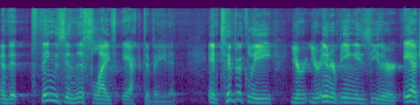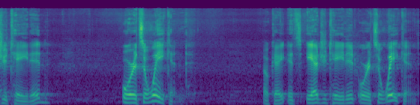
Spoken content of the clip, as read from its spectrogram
and that things in this life activate it? And typically, your, your inner being is either agitated or it's awakened. Okay? It's agitated or it's awakened.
